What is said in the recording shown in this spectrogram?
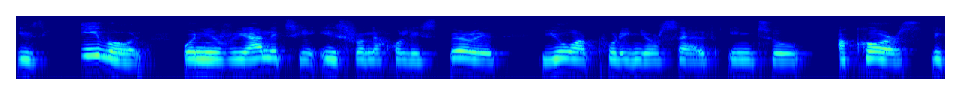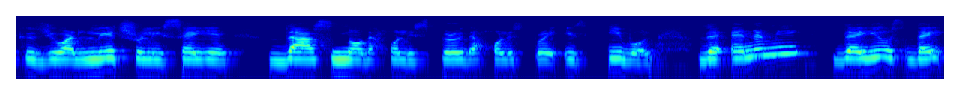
is evil when in reality is from the Holy Spirit, you are putting yourself into a course because you are literally saying that's not the Holy Spirit. The Holy Spirit is evil. The enemy, they use, they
